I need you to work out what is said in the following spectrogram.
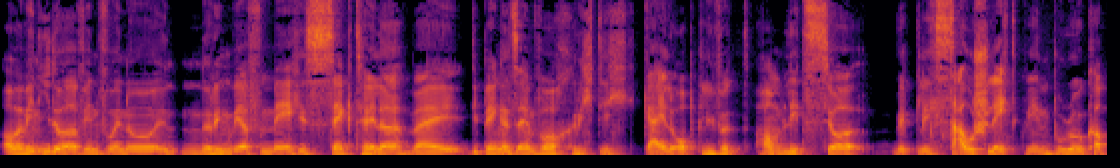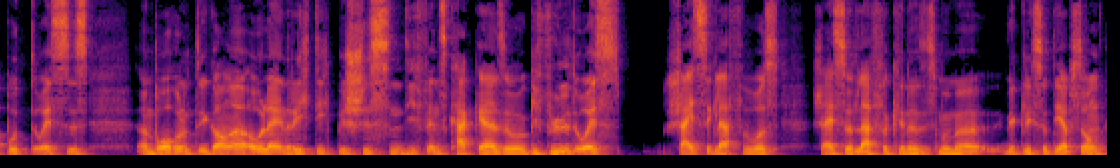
Aber wenn ich da auf jeden Fall noch in den Ring werfen möchte, ist Zach Taylor, weil die Bengals einfach richtig geil abgeliefert haben. Letztes Jahr wirklich sau schlecht gewesen, Burrow kaputt, alles ist am Bach runtergegangen, O-Line richtig beschissen, Defense kacke, also gefühlt alles scheiße gelaufen, was scheiße hat laufen können, das muss man wirklich so derb sagen.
